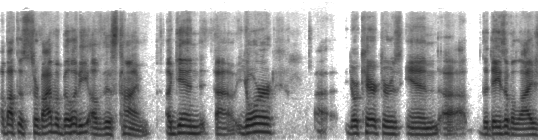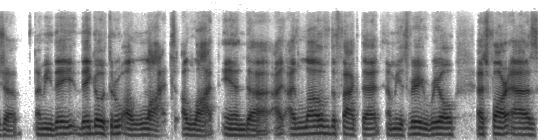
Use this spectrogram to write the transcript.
about the survivability of this time. Again, uh, your uh, your characters in uh, the days of Elijah I mean, they they go through a lot, a lot, and uh, I, I love the fact that I mean it's very real as far as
